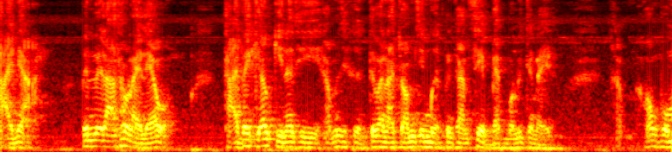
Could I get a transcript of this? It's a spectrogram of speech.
ถ่ายเนี่ย เป็นเวลาเท่าไหร่แล้ว ถ่ายไปแค่กี่นาทีครับมันสิขึ้น แต่ว่าหน้าจอมันสิเหมือนเป็นการเซฟแบตบหรือจังไดครับ ของผม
